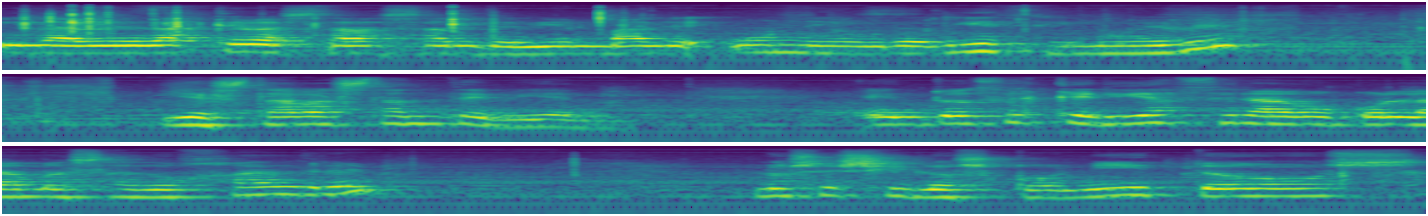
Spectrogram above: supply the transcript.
Y la verdad que va a estar bastante bien. Vale 1,19€. Y está bastante bien. Entonces quería hacer algo con la masa de hojaldre. No sé si los conitos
